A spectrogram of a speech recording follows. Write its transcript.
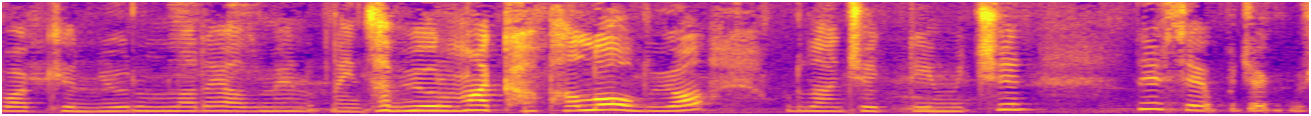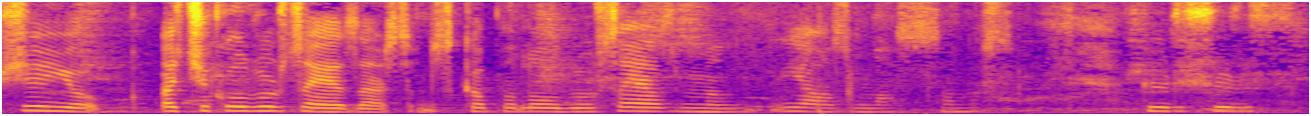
Bakın yorumlara yazmayı unutmayın. Tabii yorumlar kapalı oluyor. Buradan çektiğim için. Neyse yapacak bir şey yok. Açık olursa yazarsınız. Kapalı olursa yazmaz, yazmazsınız. Görüşürüz.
